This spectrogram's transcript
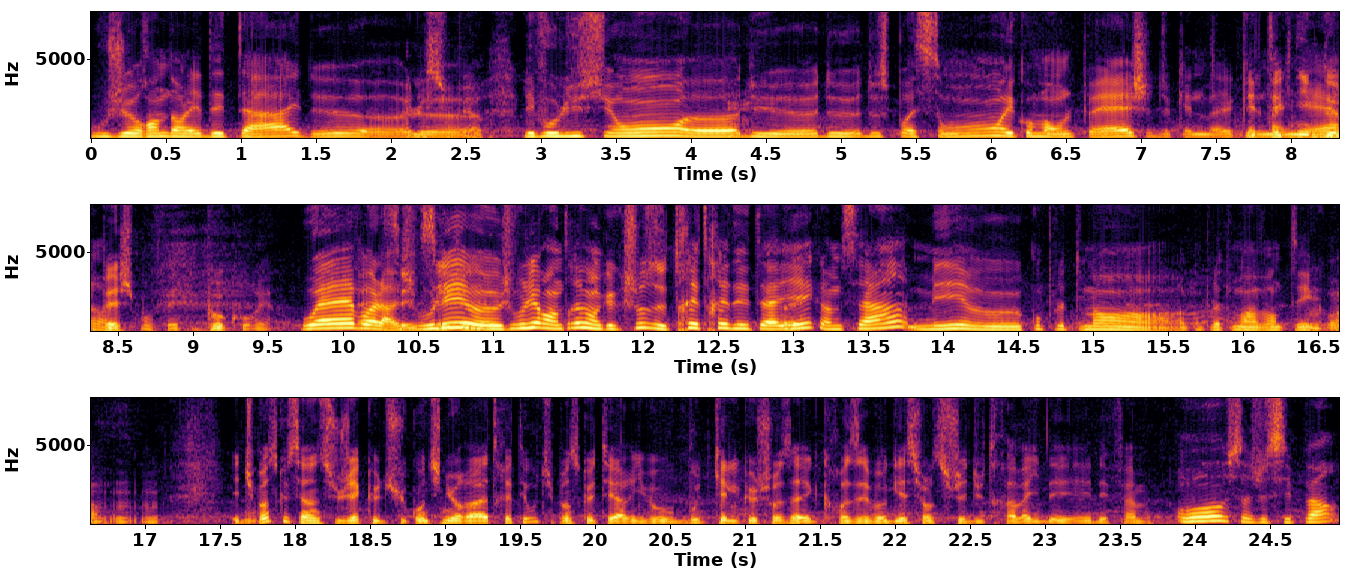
où je rentre dans les détails de super. l'évolution de, de ce poisson et comment on le pêche, de quelle, ma- Les quelle techniques manière. de pêche m'ont fait beaucoup rire. Ouais, voilà, je voulais, euh, je voulais rentrer dans quelque chose de très très détaillé Ouais. comme ça, mais euh, complètement, complètement inventé. Mm, Quoi. mm, mm. Et tu penses que c'est un sujet que tu continueras à traiter ou tu penses que tu es arrivé au bout de quelque chose avec Creuset Voguet sur le sujet du travail des, des femmes? Oh, ça je sais pas,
